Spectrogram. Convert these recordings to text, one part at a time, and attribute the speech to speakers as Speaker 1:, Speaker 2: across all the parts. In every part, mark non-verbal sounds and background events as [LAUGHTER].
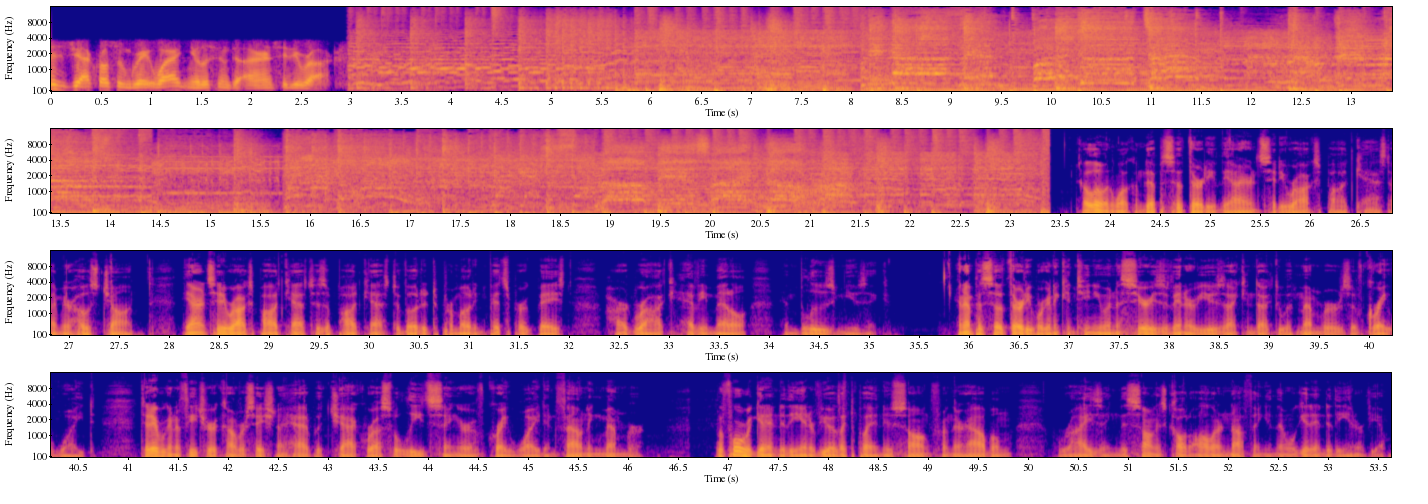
Speaker 1: this is Jack Russell from Great White, and you're listening to Iron City Rocks.
Speaker 2: Hello and welcome to episode 30 of the Iron City Rocks podcast. I'm your host, John. The Iron City Rocks podcast is a podcast devoted to promoting Pittsburgh based hard rock, heavy metal, and blues music. In episode 30, we're going to continue in a series of interviews I conducted with members of Great White. Today, we're going to feature a conversation I had with Jack Russell, lead singer of Great White and founding member. Before we get into the interview, I'd like to play a new song from their album, Rising. This song is called All or Nothing, and then we'll get into the interview.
